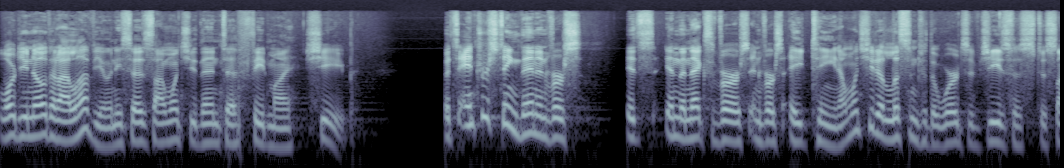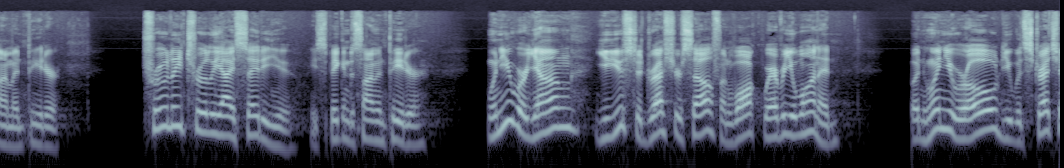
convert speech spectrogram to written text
Lord, you know that I love you. And he says, I want you then to feed my sheep. It's interesting then in verse, it's in the next verse, in verse 18. I want you to listen to the words of Jesus to Simon Peter. Truly, truly, I say to you, he's speaking to Simon Peter, when you were young, you used to dress yourself and walk wherever you wanted. But when you are old, you, would stretch,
